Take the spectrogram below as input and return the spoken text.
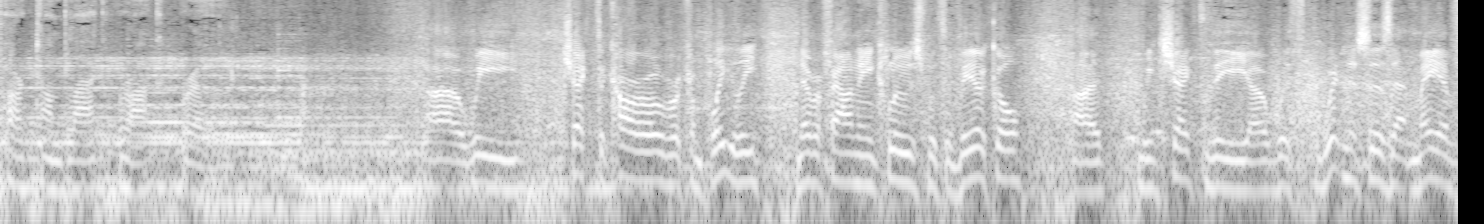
parked on Black Rock Road. Uh, we checked the car over completely, never found any clues with the vehicle. Uh, we checked the uh, with witnesses that may have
